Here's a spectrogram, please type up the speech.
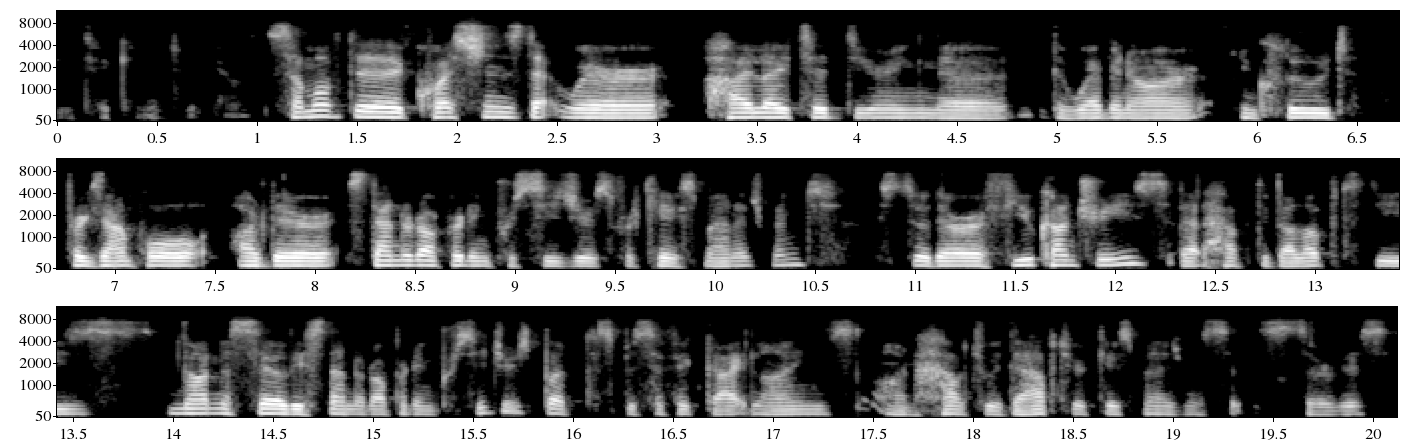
be taken into account. Some of the questions that were highlighted during the, the webinar include for example, are there standard operating procedures for case management? So there are a few countries that have developed these, not necessarily standard operating procedures, but specific guidelines on how to adapt your case management service.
